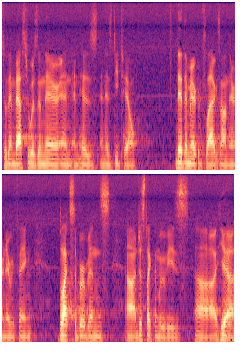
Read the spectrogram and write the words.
So the ambassador was in there and, and, his, and his detail. They had the American flags on there and everything, black Suburbans, uh, just like the movies. Uh, yeah.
